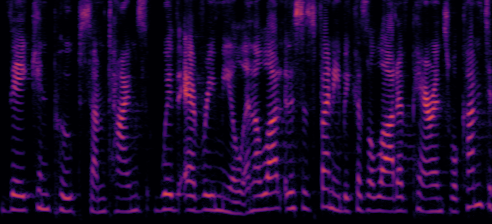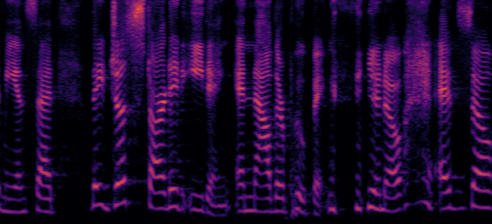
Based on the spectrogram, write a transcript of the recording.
they can poop sometimes with every meal. And a lot this is funny because a lot of parents will come to me and said they just started eating and now they're pooping, you know? And so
